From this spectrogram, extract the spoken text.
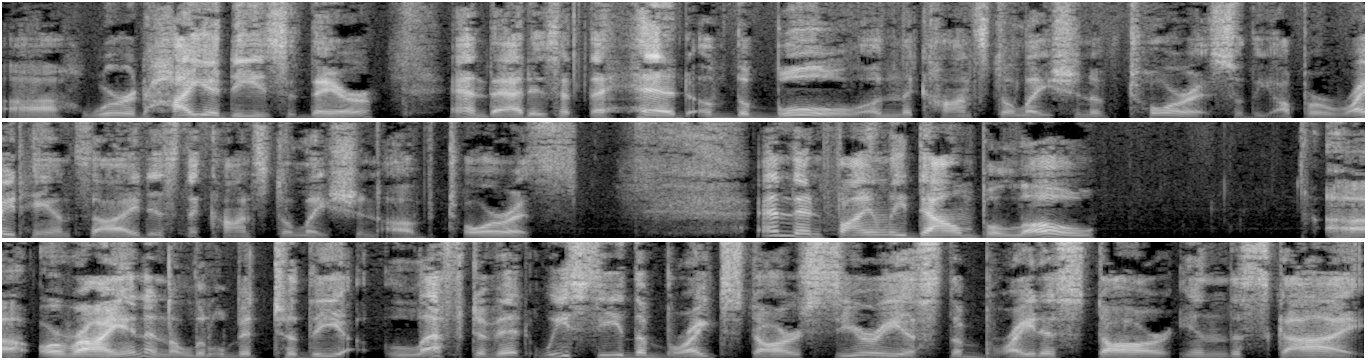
uh, word Hyades there. And that is at the head of the bull in the constellation of Taurus. So the upper right hand side is the constellation of Taurus. And then finally down below uh, Orion and a little bit to the left of it, we see the bright star Sirius, the brightest star in the sky.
